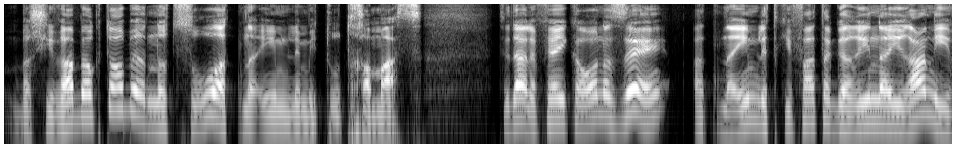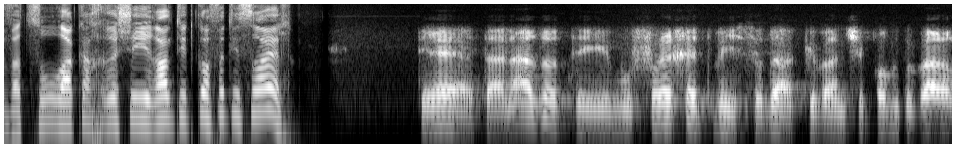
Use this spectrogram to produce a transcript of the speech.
ב-7 באוקטובר נוצרו התנאים למיטוט חמאס. אתה יודע, לפי העיקרון הזה, התנאים לתקיפת הגרעין האיראני ייווצרו רק אחרי שאיראן תתקוף את ישראל. תראה, הטענה הזאת היא מופרכת מיסודה, כיוון שפה מדובר על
